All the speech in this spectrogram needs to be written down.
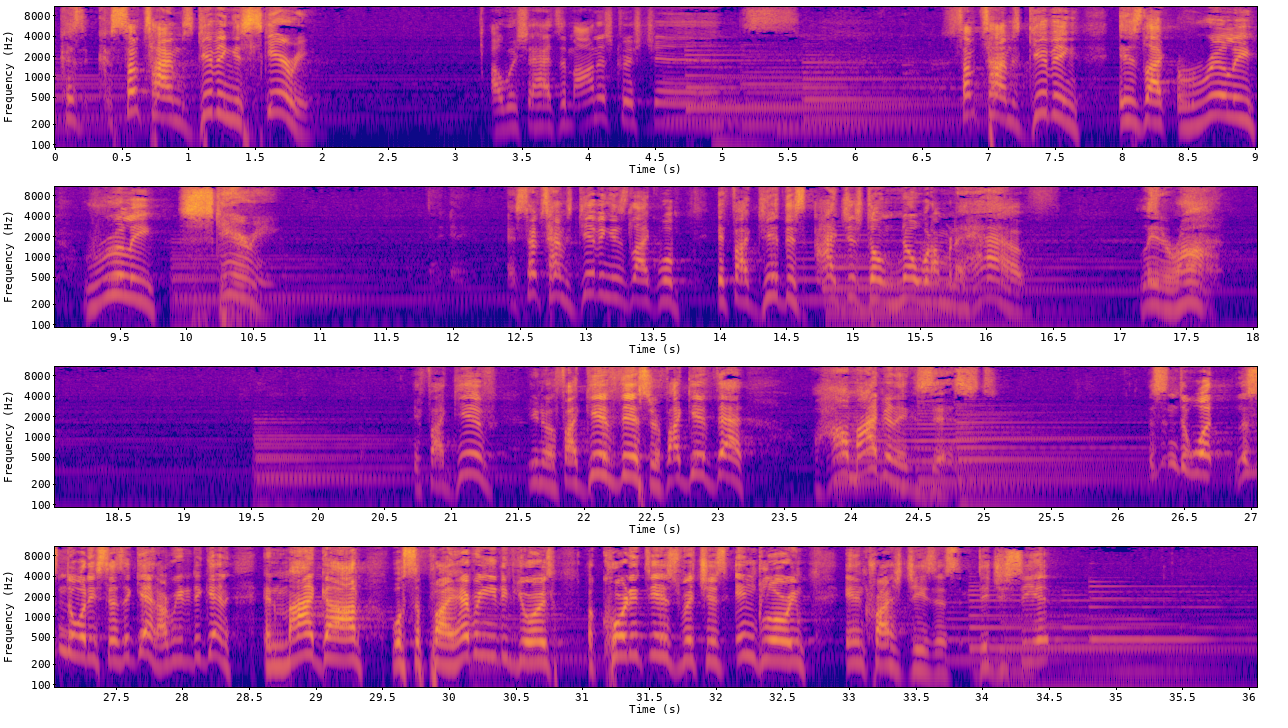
Because sometimes giving is scary. I wish I had some honest Christians. Sometimes giving is like really, really scary. And sometimes giving is like, well, if I give this, I just don't know what I'm going to have later on. If I give, you know, if I give this or if I give that, how am I going to exist? Listen to what listen to what he says again. I'll read it again. And my God will supply every need of yours according to his riches in glory in Christ Jesus. Did you see it?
